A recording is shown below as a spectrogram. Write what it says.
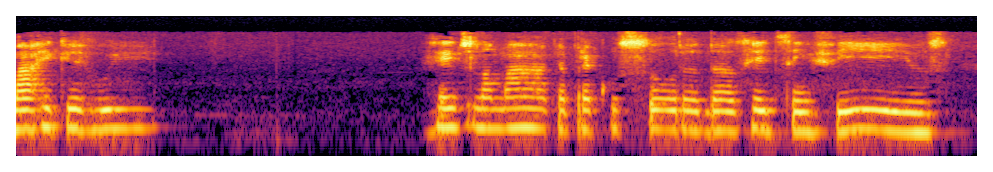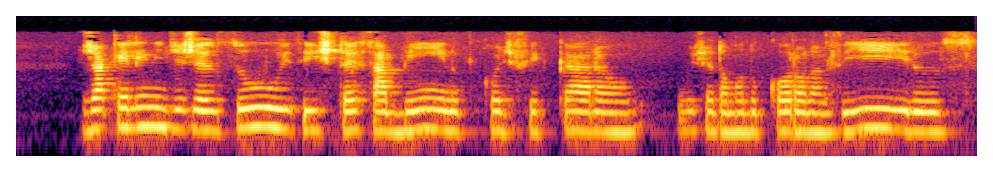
Marie Curie, Rede Lamarck, a precursora das redes sem fios, Jaqueline de Jesus e Esther Sabino, que codificaram o genoma do coronavírus.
